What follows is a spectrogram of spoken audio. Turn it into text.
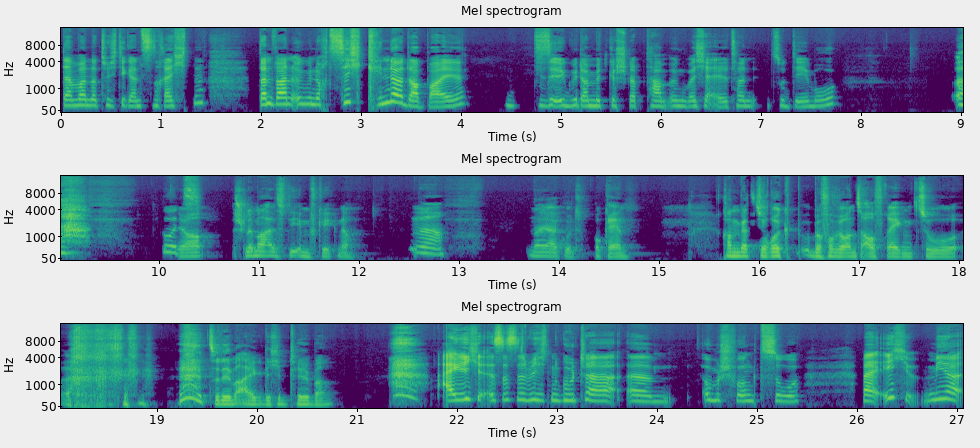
Dann waren natürlich die ganzen Rechten. Dann waren irgendwie noch zig Kinder dabei, die sie irgendwie da mitgeschleppt haben, irgendwelche Eltern zur Demo. Äh, gut. Ja, schlimmer als die Impfgegner. Ja. Naja, gut, okay. Kommen wir zurück, bevor wir uns aufregen, zu, zu dem eigentlichen Thema. Eigentlich ist es nämlich ein guter ähm, Umschwung zu, weil ich mir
